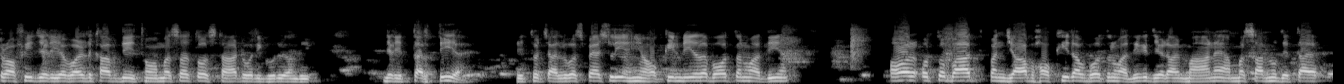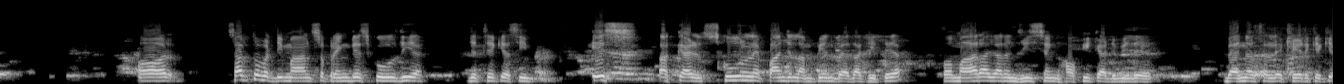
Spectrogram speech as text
ਟਰੋਫੀ ਜਿਹੜੀ ਹੈ ਵਰਲਡ ਕੱਪ ਦੀ ਇਥੋਂ ਅੰਮ੍ਰਿਤਸਰ ਤੋਂ ਸਟਾਰਟ ਹੋ ਰਹੀ ਗੁਰੂਆਂ ਦੀ ਜਿਹੜੀ ਧਰਤੀ ਹੈ ਇੱਥੋਂ ਚਾਲੂ ਆ। ਸਪੈਸ਼ਲੀ ਅਸੀਂ ਹਾਕੀ ਇੰਡੀਆ ਦਾ ਬਹੁਤ ਧੰਨਵਾਦੀ ਹਾਂ ਔਰ ਉਸ ਤੋਂ ਬਾਅਦ ਪੰਜਾਬ ਹਾਕੀ ਦਾ ਬਹੁਤ ਧੰਨਵਾਦੀ ਕਿ ਜਿਹੜਾ ਮਾਣ ਹੈ ਅੰਮ੍ਰਿਤਸਰ ਨੂੰ ਦਿੱਤਾ ਹੈ। और सब तो वीडी मान स्प्रिंग डे स्कूल की है जिथे कि असी इस अकै स्कूल ने पाँच ओलंपियन पैदा किए हैं और महाराजा रणजीत सिंह हॉकी अकैडमी के बैनर थले खेड के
